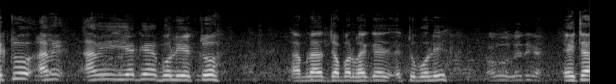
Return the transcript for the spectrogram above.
একটু আমি আমি ইয়েকে বলি একটু। আমরা জব্বর ভাইকে একটু বলি। এইটা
